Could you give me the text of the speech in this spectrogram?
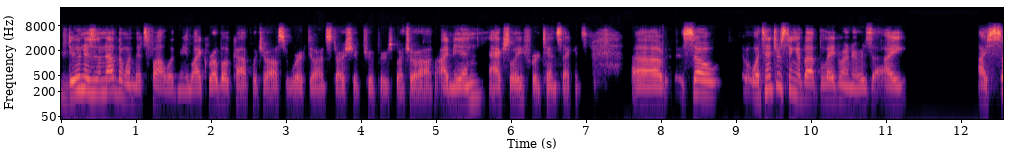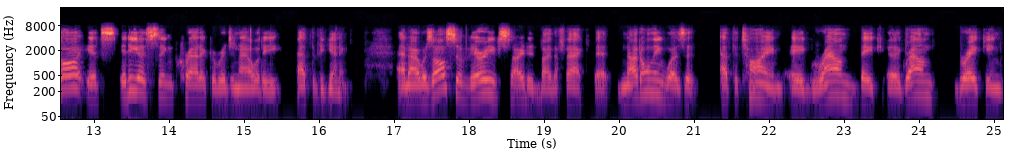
Dune is another one that's followed me, like Robocop, which I also worked on, Starship Troopers, which are I'm in actually for 10 seconds. Uh, so, what's interesting about Blade Runner is I, I saw its idiosyncratic originality at the beginning. And I was also very excited by the fact that not only was it at the time a ground groundbreaking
